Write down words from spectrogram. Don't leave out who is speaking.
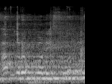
Speaker 1: Acropolis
